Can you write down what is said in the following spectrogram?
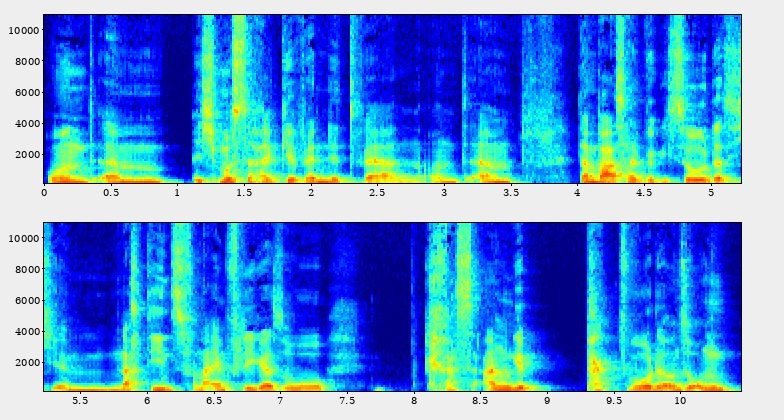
und ähm, ich musste halt gewendet werden. Und ähm, dann war es halt wirklich so, dass ich im Nachtdienst von einem Pfleger so krass angepackt wurde und so um,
